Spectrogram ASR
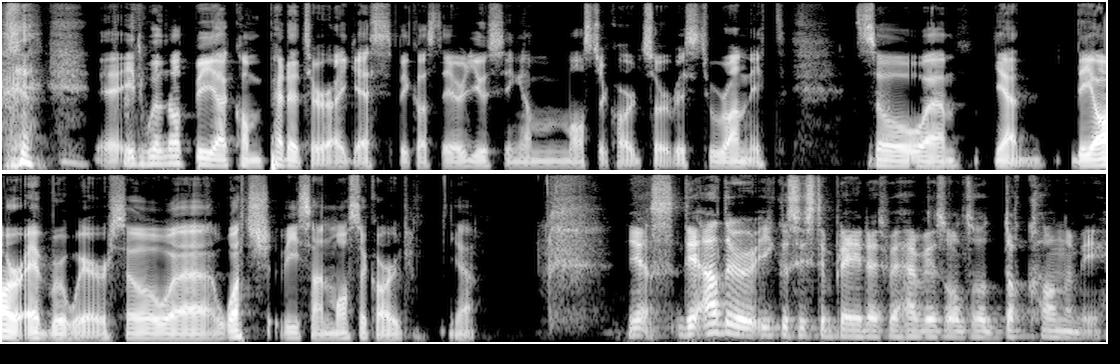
it will not be a competitor, I guess, because they are using a Mastercard service to run it. So um, yeah, they are everywhere. So uh, watch Visa and Mastercard. Yeah. Yes, the other ecosystem player that we have is also Doconomy,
